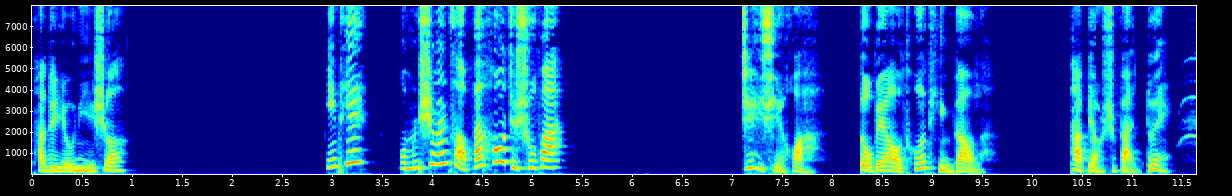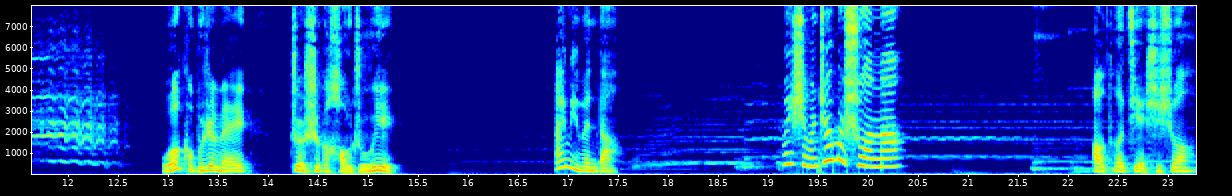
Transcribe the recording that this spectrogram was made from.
他对尤尼说：“明天我们吃完早饭后就出发。”这些话都被奥托听到了，他表示反对。我可不认为这是个好主意。艾米问道：“为什么这么说呢？”奥托解释说：“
